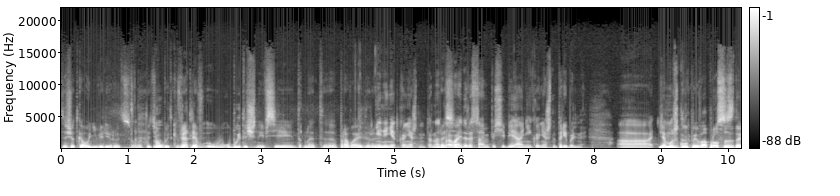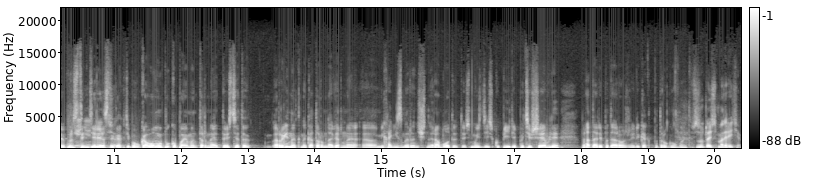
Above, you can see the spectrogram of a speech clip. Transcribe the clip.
за счет кого нивелируются вот эти ну, убытки? Вряд ли убыточные все интернет-провайдеры. Нет, нет, нет, конечно, интернет-провайдеры сами по себе, они, конечно, прибыльны. А, Я, и... может, глупые вопросы задаю, просто не, интересно, не, не, как, типа, у кого мы покупаем интернет? То есть это рынок, на котором, наверное, э, механизмы рыночные работают. То есть мы здесь купили подешевле, продали подороже, или как по-другому это все? Ну, то есть, смотрите,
